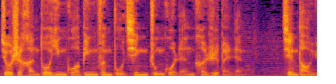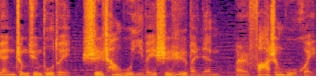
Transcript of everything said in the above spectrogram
就是很多英国兵分不清中国人和日本人，见到远征军部队时常误以为是日本人而发生误会。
